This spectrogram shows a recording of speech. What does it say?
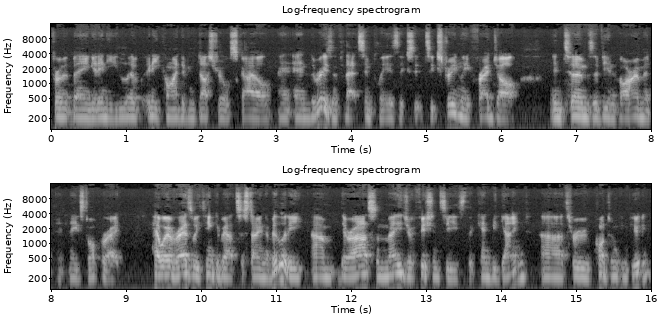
from it being at any level, any kind of industrial scale, and, and the reason for that simply is it's, it's extremely fragile in terms of the environment it needs to operate. However, as we think about sustainability, um, there are some major efficiencies that can be gained uh, through quantum computing,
